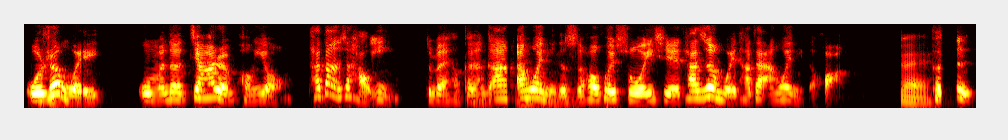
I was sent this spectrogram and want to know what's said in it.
我认为我们的家人朋友，他当然是好意，对不对？可能刚安慰你的时候会说一些他认为他在安慰你的话，对。可是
